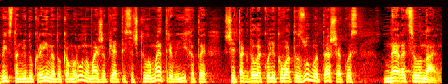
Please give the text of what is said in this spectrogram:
відстань від України до Камеруну майже 5 тисяч кілометрів. І їхати ще й так далеко лікувати зуби теж якось нераціонально.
